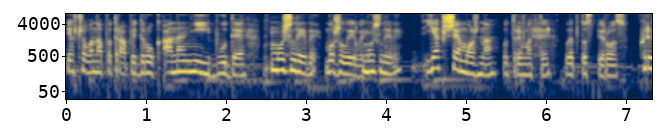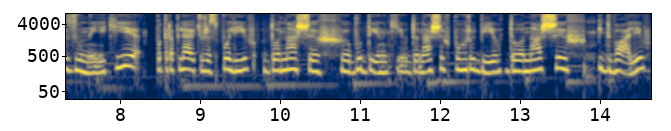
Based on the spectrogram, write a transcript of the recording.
якщо вона потрапить до рук, а на ній буде Можливе, можливий. можливе. Як ще можна отримати лептоспіроз? Гризуни, які потрапляють уже з полів до наших будинків, до наших погребів, до наших підвалів,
